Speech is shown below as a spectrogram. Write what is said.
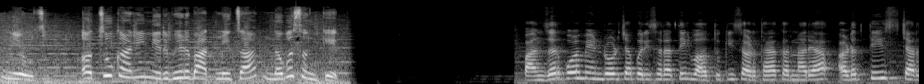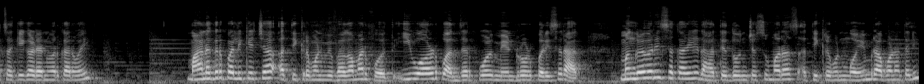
न्यूज. अचूक आणि निर्भीड बातमीचा नवसंकेत. पांजरपोळ मेन रोडच्या परिसरातील वाहतुकीस अडथळा करणाऱ्या अडतीस चारचाकी गाड्यांवर कारवाई. महानगरपालिकेच्या अतिक्रमण विभागामार्फत E ward Panjarpol main road परिसरात मंगळवारी सकाळी दहा ते दोनच्या सुमारास अतिक्रमण मोहीम राबवण्यात आली.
